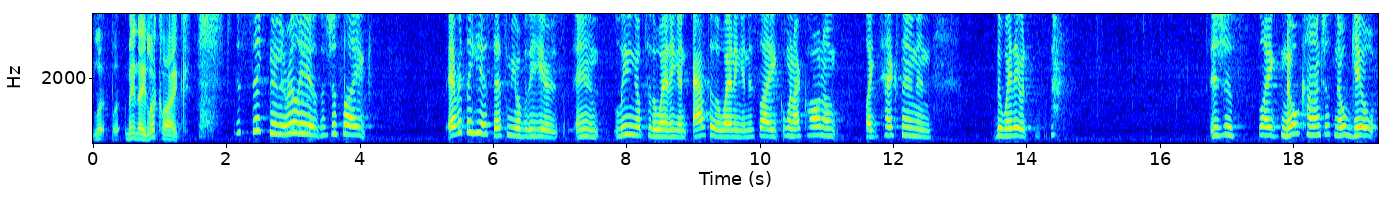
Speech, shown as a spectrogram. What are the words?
look, I mean, they look like. It's sickening. It really is. It's just like everything he has said to me over the years and leading up to the wedding and after the wedding. And it's like when I called him, like texting and the way they would. It's just like no conscience, no guilt.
